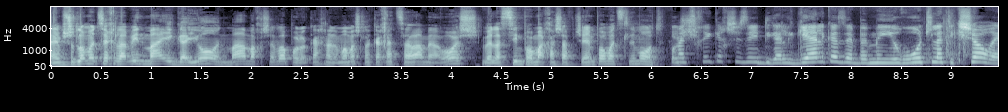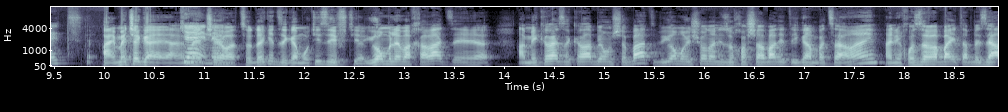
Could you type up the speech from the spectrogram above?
אני פשוט לא מצליח להבין מה ההיגיון, מה המחשבה פה, לקחת, ממש לקחת צרה מהראש, ולשים פה, מה חשבת שאין פה מצלמות? מצחיק איך שזה התגלגל כזה במהירות לתקשורת. האמת, שג... האמת כן. שאת צודקת, זה גם אותי זה הפתיע. יום למחרת, זה... המקרה הזה קרה ביום שבת, ויום ראשון אני זוכר שעבדתי גם בצהריים. אני חוזר הביתה באיזה 4-5,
